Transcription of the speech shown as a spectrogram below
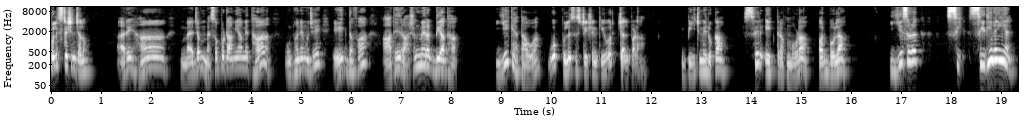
पुलिस स्टेशन चलो। अरे हाँ मैं जब मेसोपोटामिया में था उन्होंने मुझे एक दफ़ा आधे राशन में रख दिया था। ये कहता हुआ वो पुलिस स्टेशन की ओर चल पड़ा। बीच में रुका सिर एक तरफ़ मोड़ा और बोला ये सड़क सी, सीधी नहीं है।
